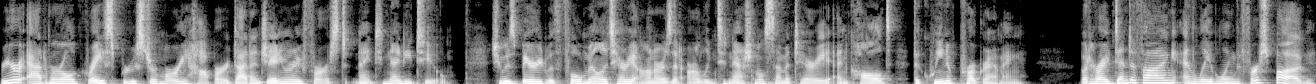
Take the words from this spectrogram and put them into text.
Rear Admiral Grace Brewster Murray Hopper died on January 1, 1992. She was buried with full military honors at Arlington National Cemetery and called the Queen of Programming. But her identifying and labeling the first bug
